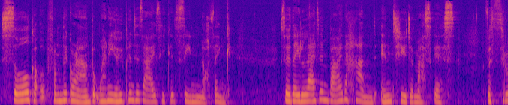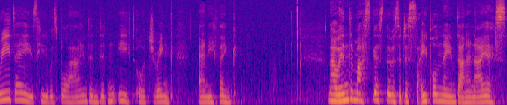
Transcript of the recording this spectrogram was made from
Saul got up from the ground, but when he opened his eyes, he could see nothing. So they led him by the hand into Damascus. For three days he was blind and didn't eat or drink anything. Now, in Damascus, there was a disciple named Ananias.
